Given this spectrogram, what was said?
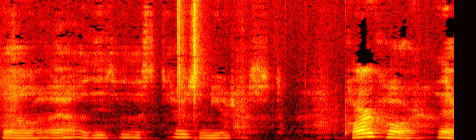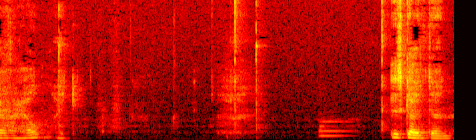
So yeah, these are the stairs, and you just parkour. There, I help Mike. This guy's done.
